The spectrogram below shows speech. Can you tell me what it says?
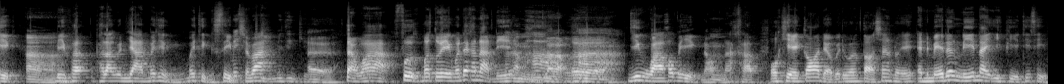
อีก อ่ามีพพลังวิญญาณไม่ถึงไม่ถึงสิบไม่ใช่ป่ะไม่ถึงกี่ เออแต่ว่าฝึกมาตัวเองมาได้ขนาดนี้ ระดับห้า ระดับเอห้า อยิ่งว้าวเข้าไปอีกเนาะอืม นะครับ โอเคก็เดี๋ยวไปดูกันต่อช่างหน่วยแอนิเมะเรื่องนี้ใน EP ที่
